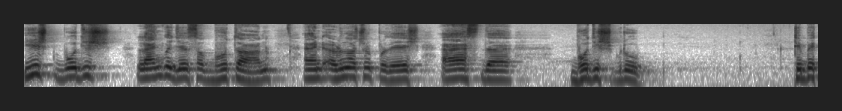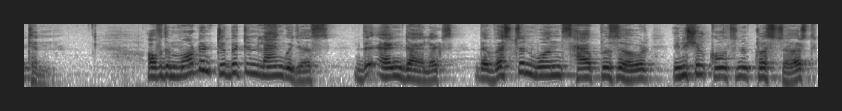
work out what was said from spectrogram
East Bodish languages of Bhutan and Arunachal Pradesh as the Bodish group. Tibetan. Of the modern Tibetan languages and dialects, the western ones have preserved initial consonant clusters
